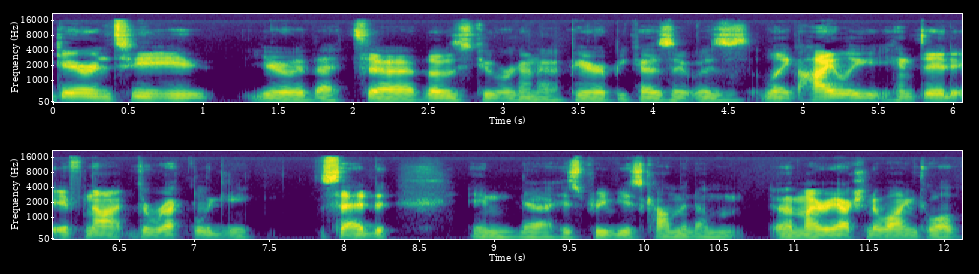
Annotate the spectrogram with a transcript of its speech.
guarantee you that uh, those two are going to appear because it was like highly hinted, if not directly said, in uh, his previous comment on uh, my reaction to Volume 12.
